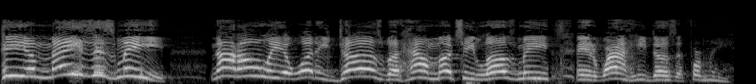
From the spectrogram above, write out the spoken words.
He amazes me. Not only at what He does, but how much He loves me and why He does it for me.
